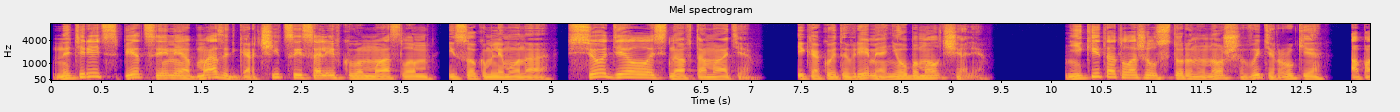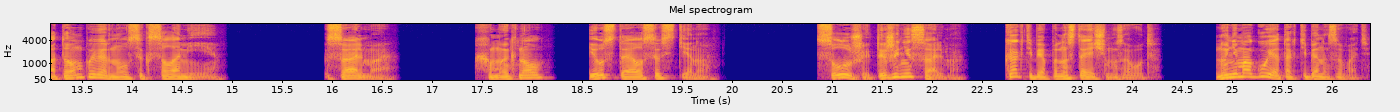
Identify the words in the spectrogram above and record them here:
натереть специями, обмазать горчицей с оливковым маслом и соком лимона. Все делалось на автомате. И какое-то время они оба молчали. Никита отложил в сторону нож, вытер руки, а потом повернулся к Соломии. «Сальма», — хмыкнул и уставился в стену. «Слушай, ты же не Сальма. Как тебя по-настоящему зовут? Ну не могу я так тебя называть.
